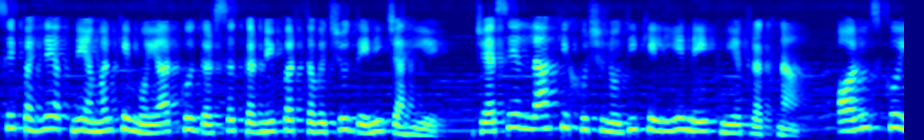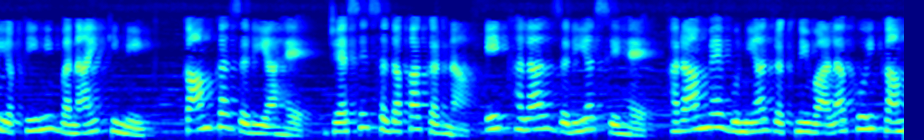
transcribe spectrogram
سے پہلے اپنے عمل کے معیار کو درست کرنے پر توجہ دینی چاہیے۔ جیسے اللہ کی خوشنودی کے لیے نیک نیت رکھنا اور اس کو یقینی بنائے کی نیک کام کا ذریعہ ہے۔ جیسے صدقہ کرنا، ایک حلال ذریعہ سے ہے۔ حرام میں بنیاد رکھنے والا کوئی کام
